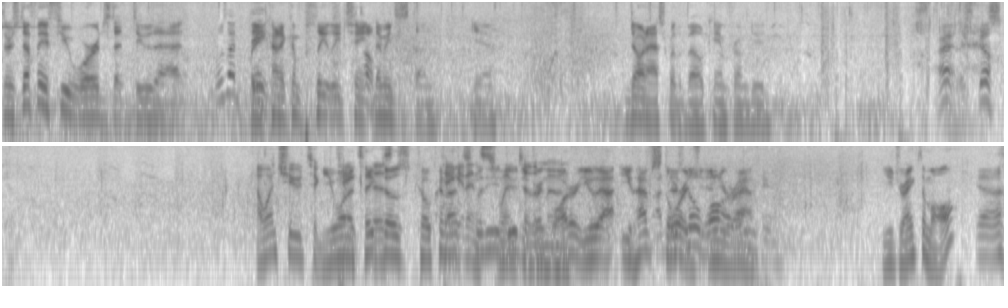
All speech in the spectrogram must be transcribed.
there's definitely a few words that do that. What was that Where you kind of completely change. Oh. That means it's done. Yeah. Don't ask where the bell came from, dude. All right, let's go. I want you to. You want to take this- those coconuts take it and with you, swim dude, to to the drink moon. water? You you have Uh, storage no in your water in raft. You drank them all? Yeah,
